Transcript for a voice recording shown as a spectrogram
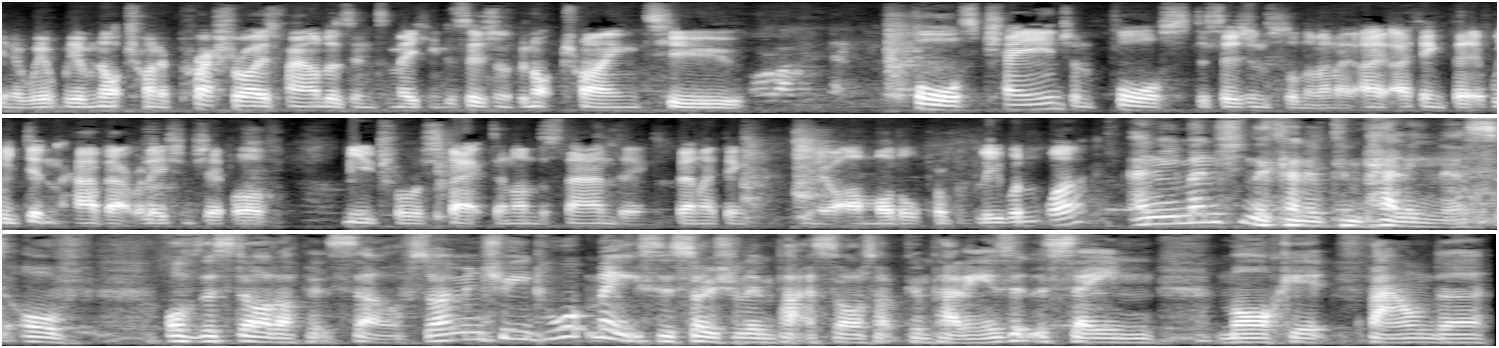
you know we're, we're not trying to pressurize founders into making decisions we're not trying to force change and force decisions from them. And I, I, think that if we didn't have that relationship of mutual respect and understanding, then I think you know our model probably wouldn't work. And you mentioned the kind of compellingness of of the startup itself. So I'm intrigued. What makes a social impact startup compelling? Is it the same market founder,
